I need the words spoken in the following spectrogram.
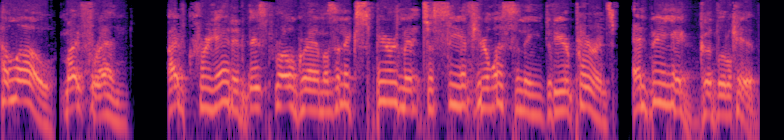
Hello, my friend. I've created this program as an experiment to see if you're listening to your parents and being a good little kid.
